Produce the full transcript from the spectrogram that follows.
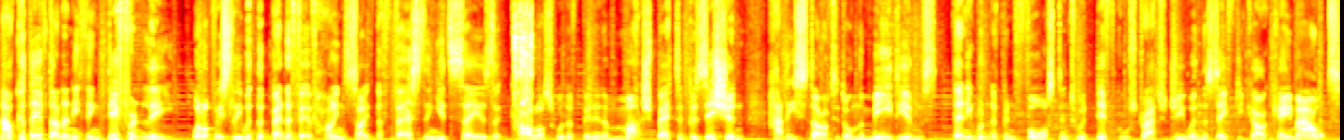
Now, could they have done anything differently? Well, obviously, with the benefit of hindsight, the first thing you'd say is that Carlos would have been in a much better position had he started on the mediums. Then he wouldn't have been forced into a difficult strategy when the safety car came out.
